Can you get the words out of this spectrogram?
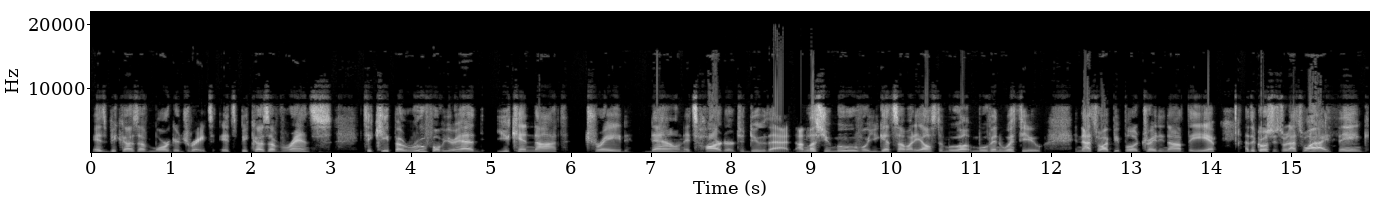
It's because of mortgage rates. It's because of rents. To keep a roof over your head, you cannot trade down. It's harder to do that unless you move or you get somebody else to move move in with you. And that's why people are trading out the uh, at the grocery store. That's why I think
